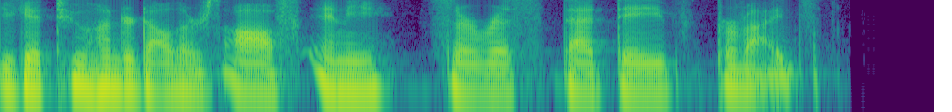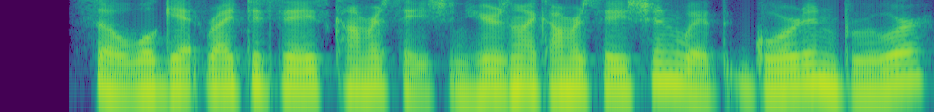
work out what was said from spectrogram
you get $200 off any service that Dave provides. So we'll get right to today's conversation. Here's my conversation with Gordon Brewer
